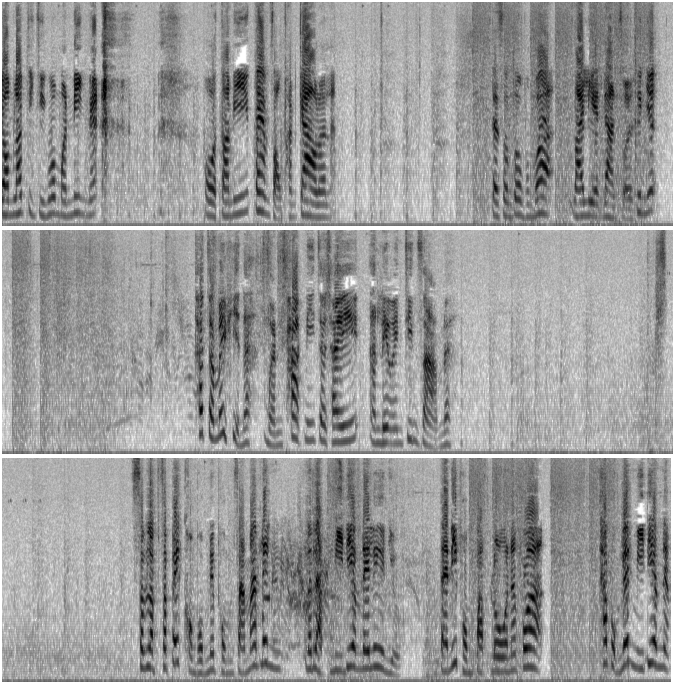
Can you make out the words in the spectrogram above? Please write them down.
ยอมรับจริง ๆ ว่ามันนิ่งนะ โอ้ ตอนนี้แต้ม2,009แล้วแหละแต่ส่วนตัวผมว่ารายละเอียดด่านสวยขึ้นเยอะ ถ้าจะไม่ผิดนะ เหมือนภาคนี้จะใช้ Unreal Engine 3 นะสำหรับสเปคของผมเนี่ยผมสามารถเล่นระดับมีเดียมได้ลื่นอยู่ แต่นี่ผมปรับโลนะ เพราะว่าถ้าผมเล่นมีเดียมเนี่ย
